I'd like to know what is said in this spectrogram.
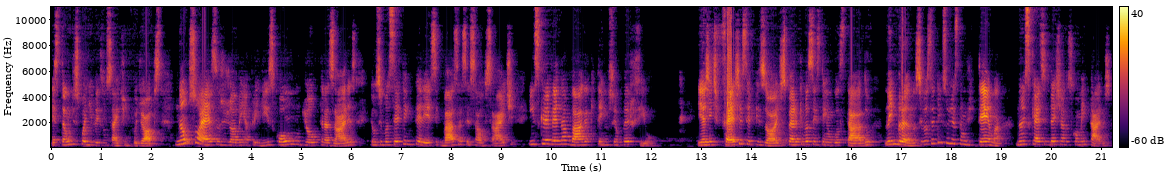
estão disponíveis no site InfoJobs, não só essas de jovem aprendiz, como de outras áreas. Então, se você tem interesse, basta acessar o site e inscrever na vaga que tem o seu perfil. E a gente fecha esse episódio. Espero que vocês tenham gostado. Lembrando, se você tem sugestão de tema, não esquece de deixar nos comentários.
